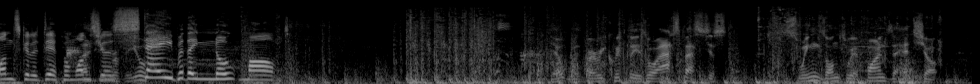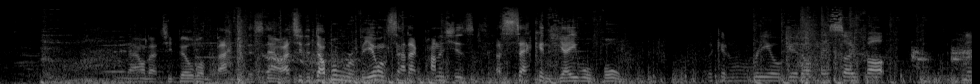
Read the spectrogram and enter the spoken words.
One's gonna dip and one's gonna revealed. stay, but they note Marved. Dealt with very quickly as well. Aspas just swings onto it, finds the headshot. Now to actually build on the back of this now. Actually, the double reveal and Saadhak punishes a second. Yay will fall. Looking real good on this so far. And a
